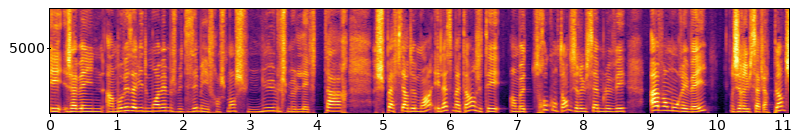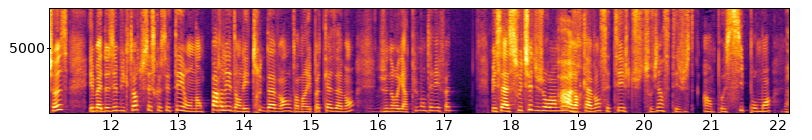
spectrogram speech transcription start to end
et j'avais un mauvais avis de moi-même. Je me disais mais franchement je suis nulle, je me lève tard, je suis pas fière de moi. Et là ce matin j'étais en mode trop contente, j'ai réussi à me lever avant mon réveil. J'ai réussi à faire plein de choses. Et ma deuxième victoire, tu sais ce que c'était? On en parlait dans les trucs d'avant, enfin dans les podcasts d'avant. Mhm. Je ne regarde plus mon téléphone. Mais ça a switché du jour au lendemain, ah. alors qu'avant, c'était, tu te souviens, c'était juste impossible pour moi. Bah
